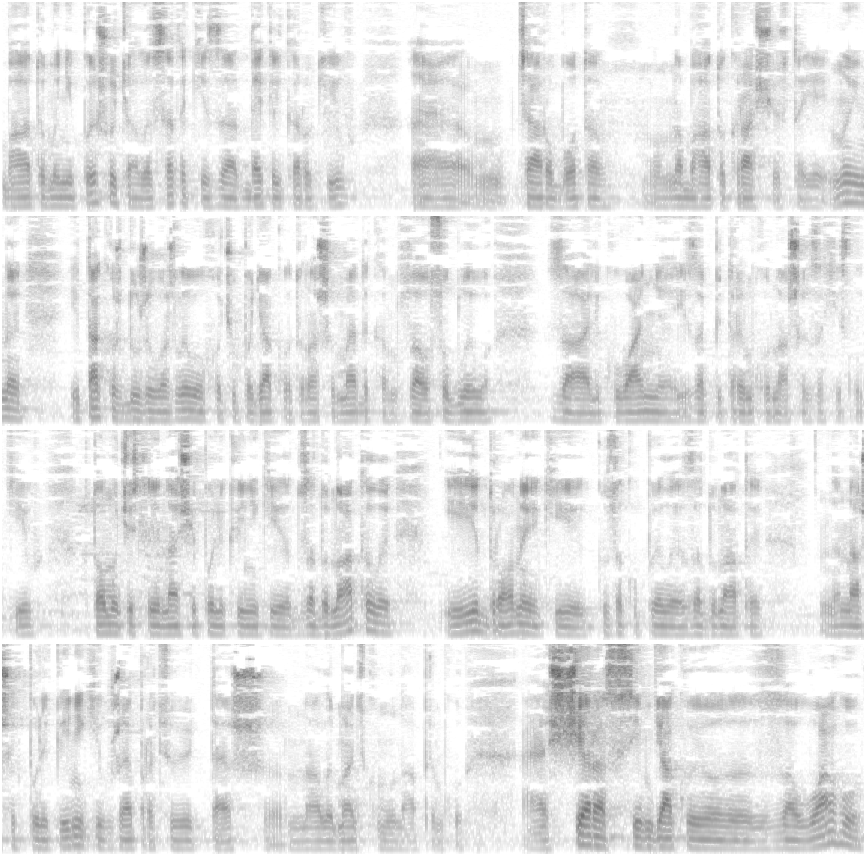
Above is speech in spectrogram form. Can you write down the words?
багато мені пишуть, але все-таки за декілька років е, ця робота набагато кращою стає. Ну і не і також дуже важливо хочу подякувати нашим медикам за особливо за лікування і за підтримку наших захисників, в тому числі наші поліклініки задонатили, і дрони, які закупили за донати наших поліклініків, вже працюють теж на Лиманському напрямку. Е, Ще раз всім дякую за увагу.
